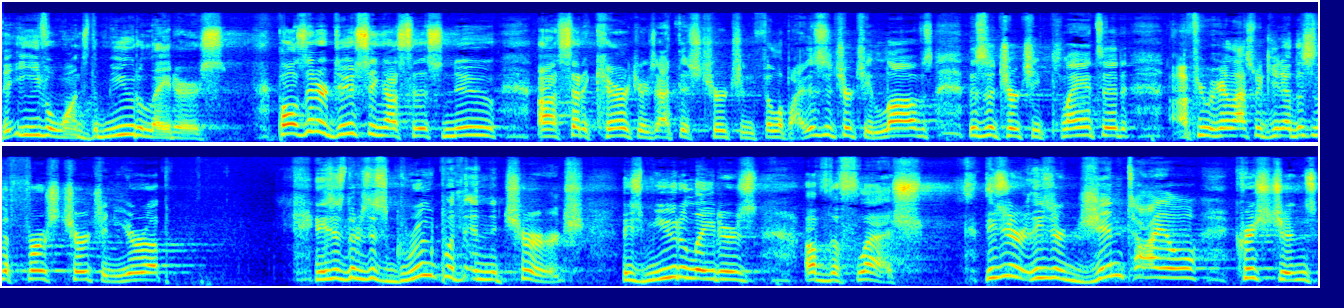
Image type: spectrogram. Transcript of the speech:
the evil ones, the mutilators. Paul's introducing us to this new uh, set of characters at this church in Philippi. This is a church he loves. This is a church he planted. Uh, if you were here last week, you know this is the first church in Europe. And he says there's this group within the church, these mutilators of the flesh these are, these are Gentile Christians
